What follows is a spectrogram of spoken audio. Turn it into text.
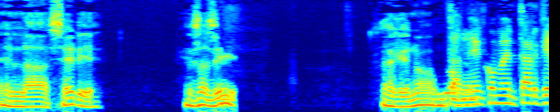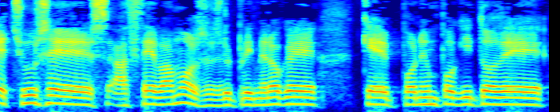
en la serie. Es así. También comentar que Chus es, hace, vamos, es el primero que, que pone un poquito de,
